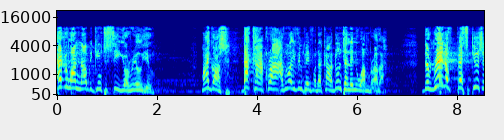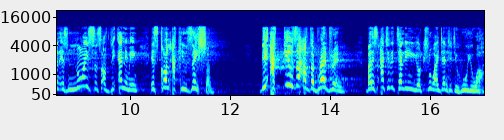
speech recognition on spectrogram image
Everyone now begin to see your real you. My gosh, that car cry, I've not even paid for the car. Don't tell anyone, brother. The reign of persecution is noises of the enemy. It's called accusation. The accuser of the brethren, but it's actually telling you your true identity, who you are.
